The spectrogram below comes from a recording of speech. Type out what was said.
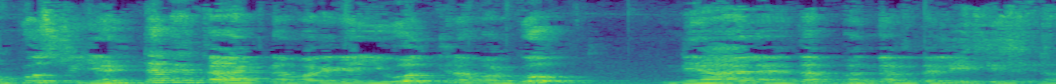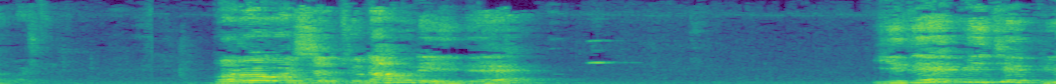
ಆಗಸ್ಟ್ ಎಂಟನೇ ತಾರೀಕಿನವರೆಗೆ ಇವತ್ತಿನವರೆಗೂ ನ್ಯಾಯಾಲಯದ ಬಂಧನದಲ್ಲಿ ಇಟ್ಟಿದ್ದಾರೆ ಬರುವ ವರ್ಷ ಚುನಾವಣೆ ಇದೆ. ಇದೇ ಬಿಜೆಪಿ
